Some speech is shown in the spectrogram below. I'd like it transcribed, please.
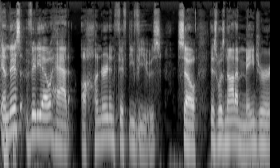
And this video had 150 views. So this was not a major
